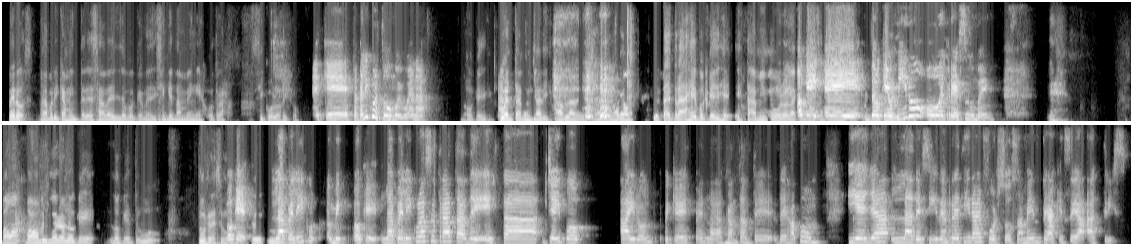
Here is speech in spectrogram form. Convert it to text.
Pero Paprika me interesa verlo porque me dicen que también es otra psicológico. Es que esta película estuvo muy buena. Ok, ah. cuéntanos, Yari, habla de eso. No, yo te traje porque dije, esta a mí me voló la cabeza. Ok, eh, ¿lo que opino o el resumen? Eh, vamos, vamos primero lo que, lo que tú, tu resumen. Ok, la película, okay, la película se trata de esta J-pop idol, que es pues, la cantante de Japón, y ella la deciden retirar forzosamente a que sea actriz.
